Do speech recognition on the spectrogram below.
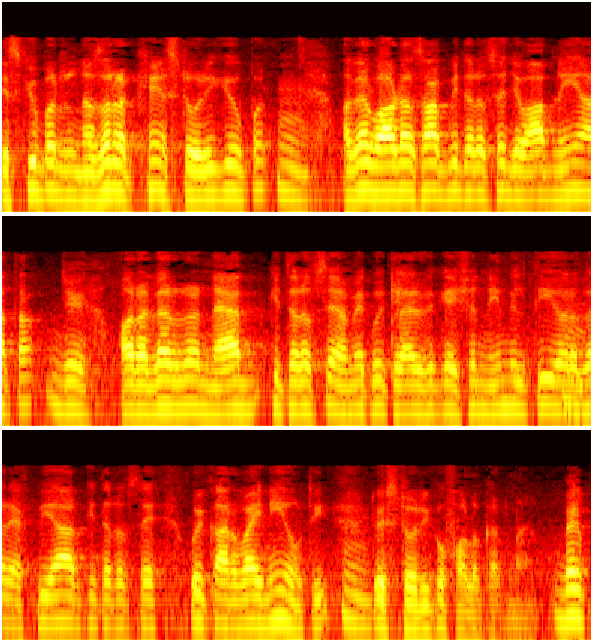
اس کے اوپر نظر رکھیں سٹوری کے اوپر۔ اگر واڈا صاحب کی طرف سے جواب نہیں آتا اور اگر نیب کی طرف سے ہمیں کوئی کلیریفیکیشن نہیں ملتی اور اگر ایف بی آر کی طرف سے کوئی کاروائی نہیں ہوتی تو اس سٹوری کو فالو کرنا ہے۔ بالکل۔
